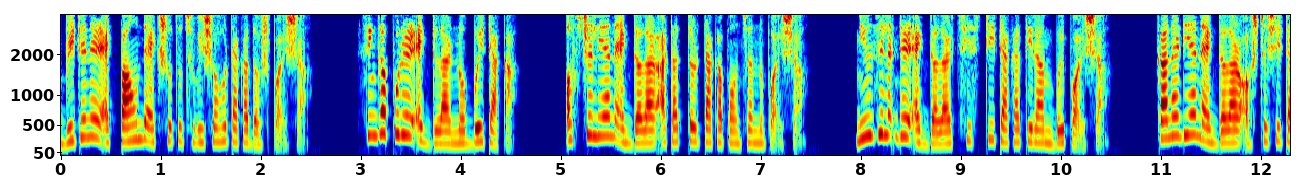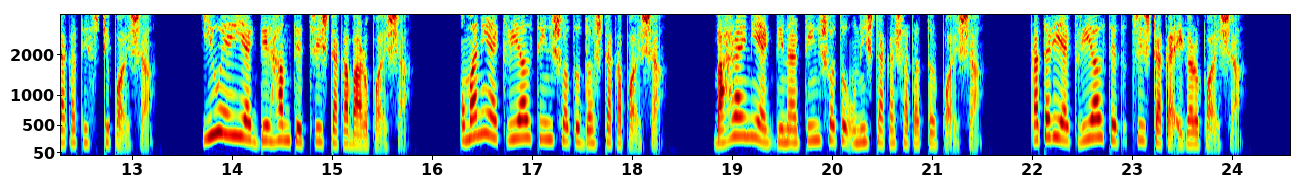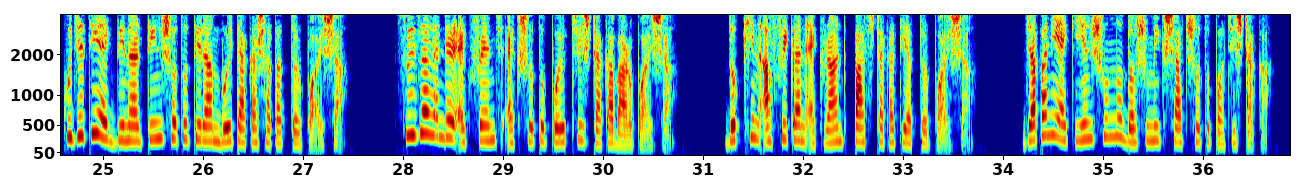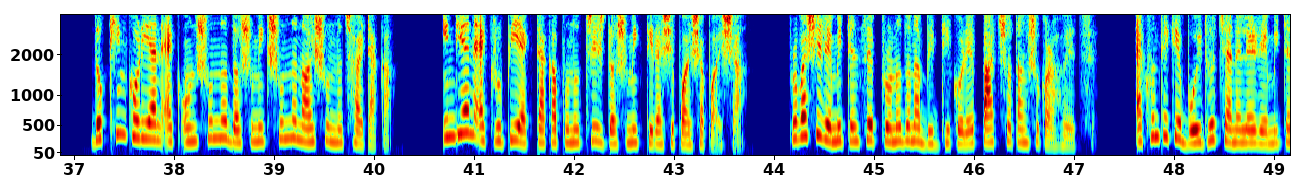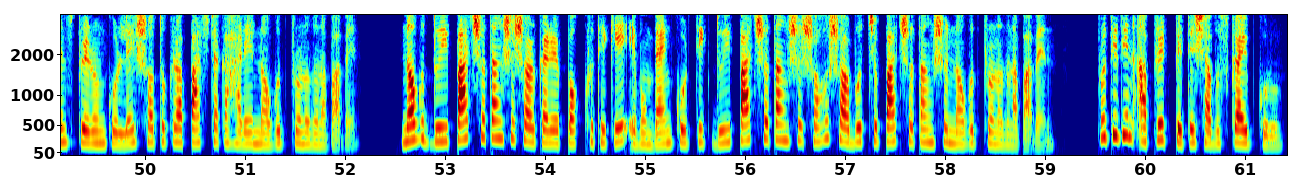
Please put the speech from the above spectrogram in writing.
ব্রিটেনের এক পাউন্ড একশত ছবিসহ টাকা দশ পয়সা। সিঙ্গাপুরের এক ডলার নব্বই টাকা। অস্ট্রেলিয়ান এক ডলার আটাত্তর টাকা পঞ্চান্ন পয়সা। নিউজিল্যান্ডের এক ডলার ছিষ্টি টাকা তিরানব্বই পয়সা। কানাডিয়ান এক ডলার অষ্টাশি টাকা তিরিশটি পয়সা। ইউএই এক দিরহাম তেত্রিশ টাকা বারো পয়সা। ওমানি এক রিয়াল তিনশত দশ টাকা পয়সা। বাহরাইনি এক দিনার তিনশত উনিশ টাকা সাতাত্তর পয়সা। কাতারি এক রিয়াল তেত্রিশ টাকা এগারো পয়সা। কুজেতি এক দিনার তিনশত তিরানব্বই টাকা সাতাত্তর পয়সা। সুইজারল্যান্ডের এক ফ্রেঞ্চ একশত পঁয়ত্রিশ টাকা বারো পয়সা। দক্ষিণ আফ্রিকান এক রান্ড পাঁচ টাকা তিয়াত্তর পয়সা। জাপানি এক ইয়েন শূন্য দশমিক সাতশত পঁচিশ টাকা। দক্ষিণ কোরিয়ান এক ওন শূন্য দশমিক শূন্য নয় শূন্য ছয় টাকা। ইন্ডিয়ান এক রুপি এক টাকা পঁয়ত্রিশ দশমিক তিরাশি পয়সা পয়সা। প্রবাসী রেমিটেন্সের প্রণোদনা বৃদ্ধি করে পাঁচ শতাংশ করা হয়েছে। এখন থেকে বৈধ চ্যানেলের রেমিটেন্স প্রেরণ করলে শতকরা পাঁচ টাকা হারে নগদ প্রণোদনা পাবে। নগদ দুই পাঁচ শতাংশ সরকারের পক্ষ থেকে এবং ব্যাংক কর্তৃক দুই পাঁচ শতাংশ সহ সর্বোচ্চ পাঁচ শতাংশ নগদ প্রণোদনা পাবেন। প্রতিদিন আপডেট পেতে সাবস্ক্রাইব করুন।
